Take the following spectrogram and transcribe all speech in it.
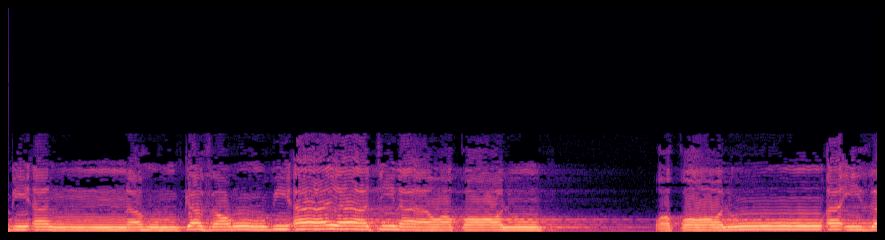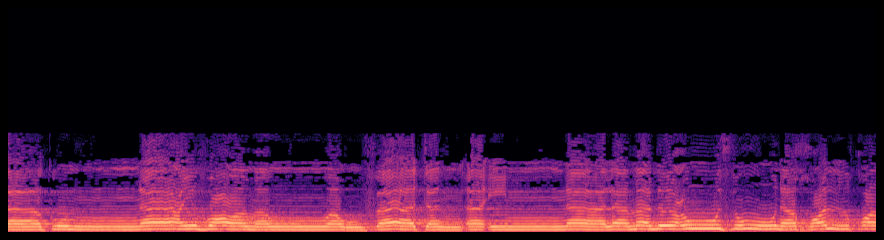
بأنهم كفروا بآياتنا وقالوا وقالوا أإذا كنا عظاما ورفاتا أإنا لمبعوثون خلقا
